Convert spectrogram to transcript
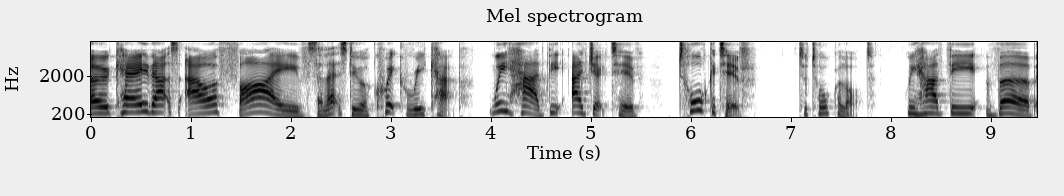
Okay, that's our five. So let's do a quick recap. We had the adjective talkative, to talk a lot. We had the verb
